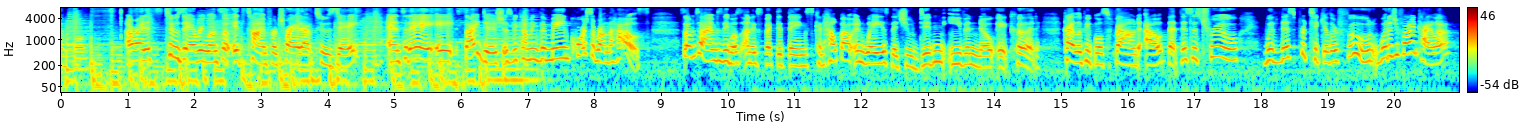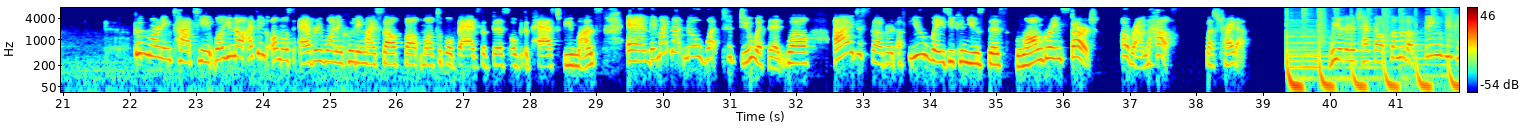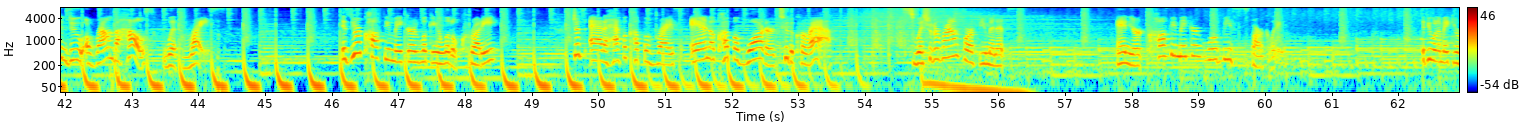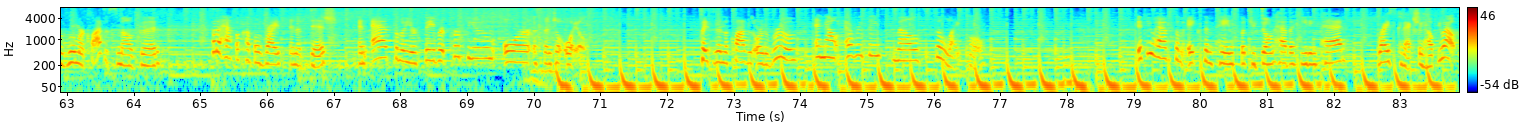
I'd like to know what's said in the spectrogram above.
simple. All right, it's Tuesday, everyone, so it's time for Try It Out Tuesday. And today, a side dish is becoming the main course around the house. Sometimes the most unexpected things can help out in ways that you didn't even know it could. Kyla Peoples found out that this is true with this particular food. What did you find, Kyla? Good morning, Tati. Well, you know, I think almost everyone, including myself, bought multiple bags of this over the past few months, and they might not know what to do with it. Well, I discovered a few ways you can use this long grain starch around the house. Let's try it out. We are going to check out some of the things you can do around the house with rice. Is your coffee maker looking a little cruddy? Just add a half a cup of rice and a cup of water to the carafe. Swish it around for a few minutes and your coffee maker will be sparkling. If you want to make your room or closet smell good, put a half a cup of rice in a dish and add some of your favorite perfume or essential oil. Place it in the closet or the room, and now everything smells delightful. If you have some aches and pains but you don't have a heating pad, rice can actually help you out.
